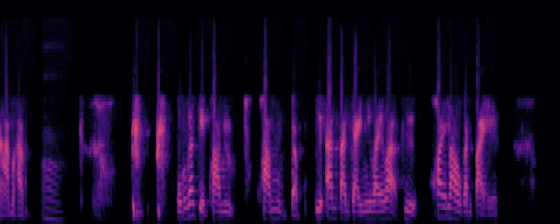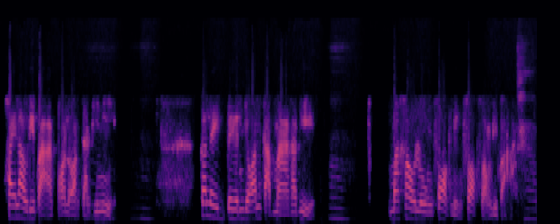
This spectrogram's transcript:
น้ำอะครับอ่าผมก็เก็บความความแบบอึดอั้นตันใจนี้ไว้ว่า คือค่อยเล่ากันไป ค่อยเล่าดีกว่า ตอนออกจากที่นี่อืมก็เลยเดินย้อนกลับมาครับพี่อ่ามาเข้าโรงฟอกหนึ่งฟอกสองดีกว่าครับ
